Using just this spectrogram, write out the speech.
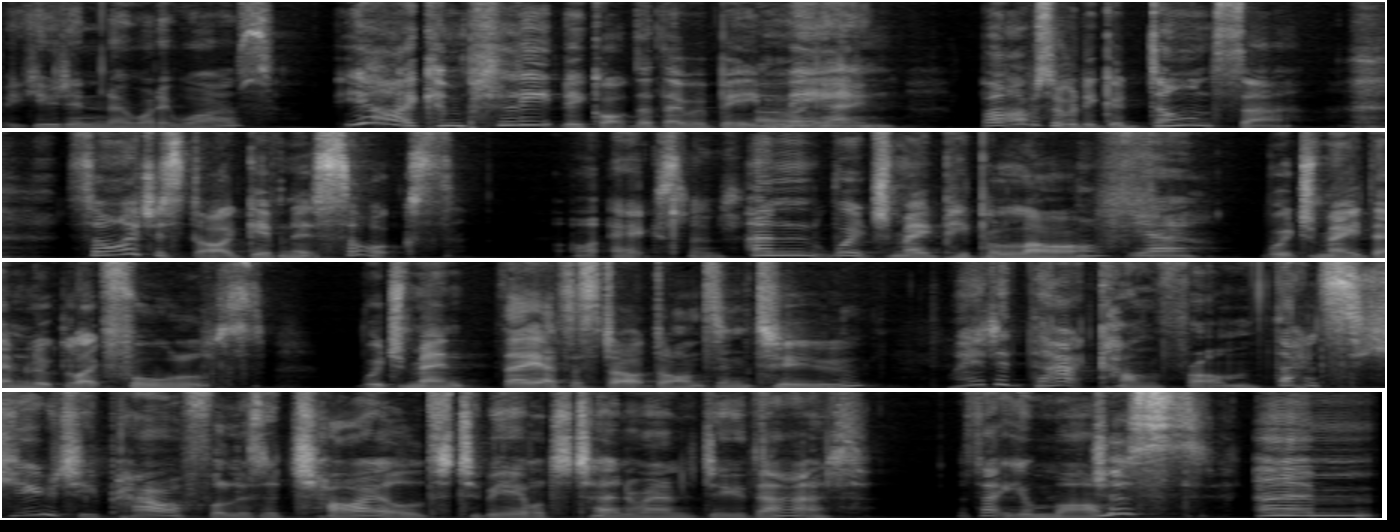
But you didn't know what it was? Yeah, I completely got that they were being Oh, mean, okay. but I was a really good dancer. So I just started giving it socks, Oh, excellent. and which made people laugh, Yeah. which made them look like fools, which meant they had to start dancing too. Where did that come from? That's hugely powerful as a child to be able to turn around and do that. Was that your mum? Just um,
